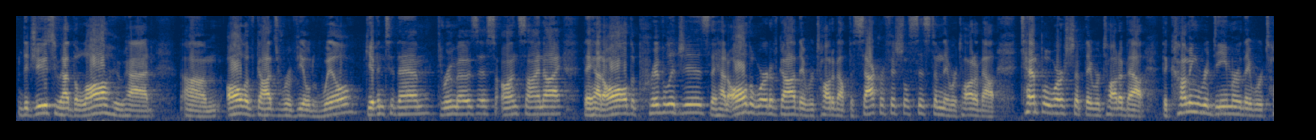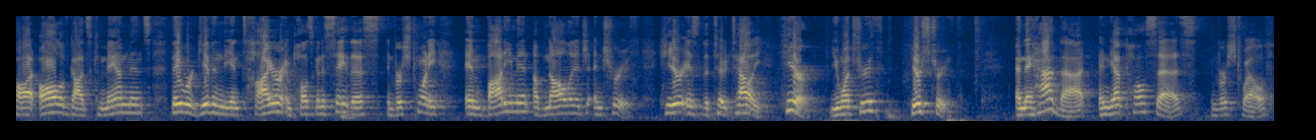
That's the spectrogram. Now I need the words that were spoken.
the Jews who had the law, who had um, all of God's revealed will given to them through Moses on Sinai. They had all the privileges, they had all the Word of God. They were taught about the sacrificial system, they were taught about temple worship, they were taught about the coming Redeemer, they were taught all of God's commandments. They were given the entire, and Paul's going to say this in verse 20, embodiment of knowledge and truth. Here is the totality. Here, you want truth? Here's truth. And they had that, and yet Paul says in verse 12,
